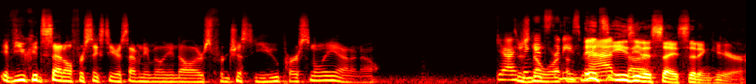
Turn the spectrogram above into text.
if you could settle for sixty or seventy million dollars for just you personally, I don't know. Yeah, I There's think no it's that he's mad. It's easy that- to say sitting here.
